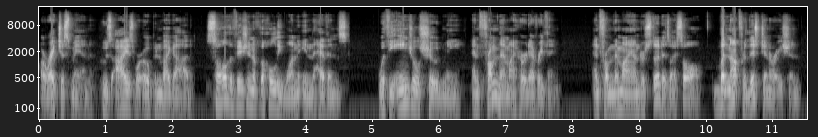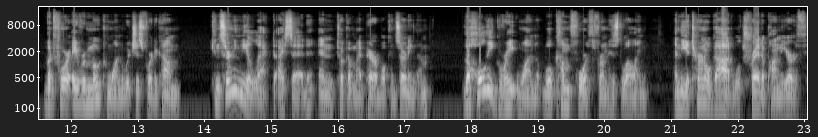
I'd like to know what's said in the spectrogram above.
a righteous man, whose eyes were opened by God, saw the vision of the Holy One in the heavens. With the angels showed me, and from them I heard everything. And from them I understood as I saw, but not for this generation, but for a remote one which is for to come. Concerning the elect, I said, and took up my parable concerning them, The Holy Great One will come forth from his dwelling, and the eternal God will tread upon the earth,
